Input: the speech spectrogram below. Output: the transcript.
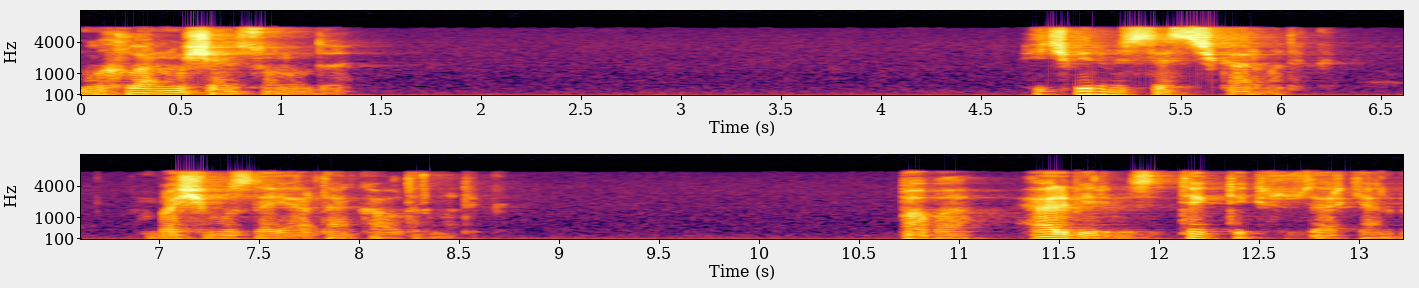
Mıhlanmış en sonunda. Hiçbirimiz ses çıkarmadık. Başımızı da yerden kaldırmadık. Baba her birimizi tek tek süzerken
